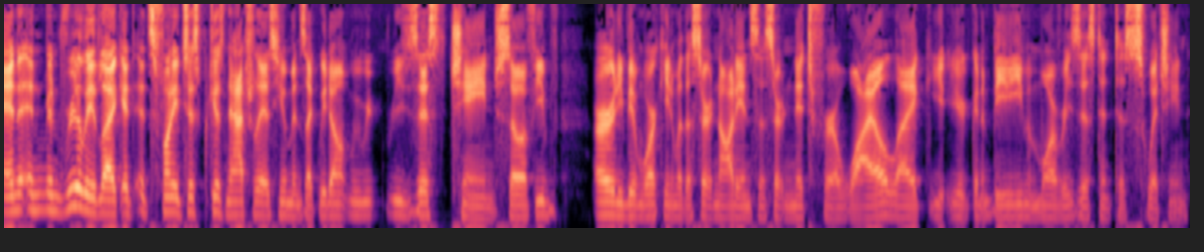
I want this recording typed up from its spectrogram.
and and, and really, like, it, it's funny just because naturally as humans, like, we don't we re- resist change. So if you've already been working with a certain audience a certain niche for a while, like you're going to be even more resistant to switching.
